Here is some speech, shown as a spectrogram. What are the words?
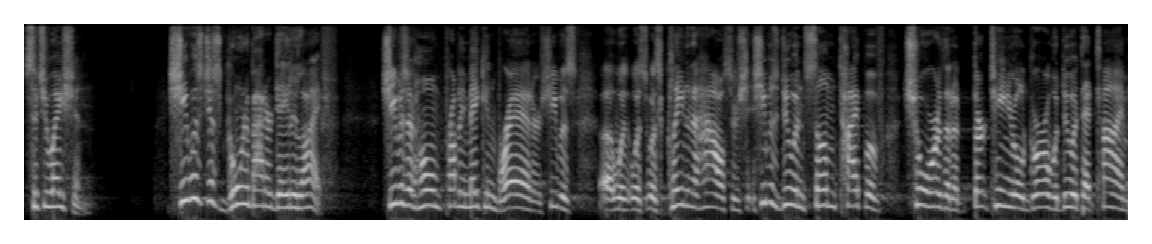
situation. She was just going about her daily life. She was at home probably making bread, or she was, uh, was, was, was, cleaning the house, or she, she was doing some type of chore that a 13 year old girl would do at that time.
